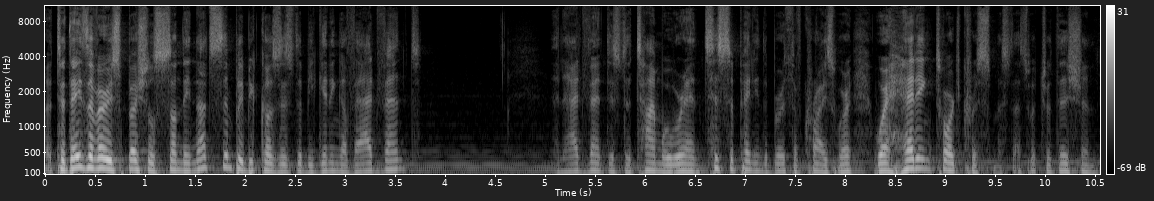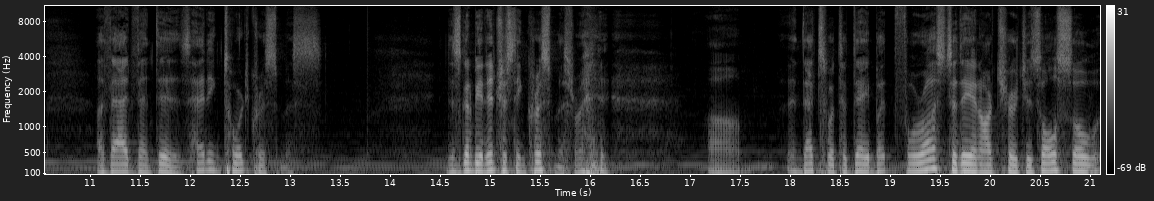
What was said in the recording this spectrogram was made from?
Uh, today's a very special Sunday, not simply because it's the beginning of Advent and Advent is the time where we're anticipating the birth of Christ. We're, we're heading toward Christmas. That's what tradition of Advent is, heading toward Christmas. This is going to be an interesting Christmas, right? um, and that's what today, but for us today in our church, it's also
